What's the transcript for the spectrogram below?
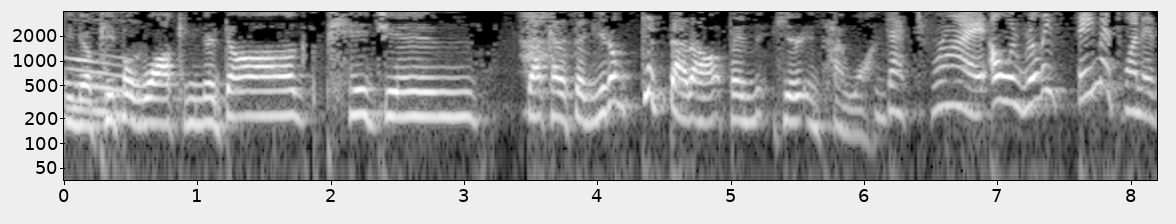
You know, people walking their dogs, pigeons, that kind of thing. You don't get that often here in Taiwan. That's right. Oh, a really famous one is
